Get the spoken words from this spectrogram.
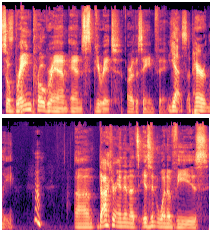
So brain program and spirit are the same thing. Yes, apparently. Hmm. Um, Dr. Andonuts isn't one of these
